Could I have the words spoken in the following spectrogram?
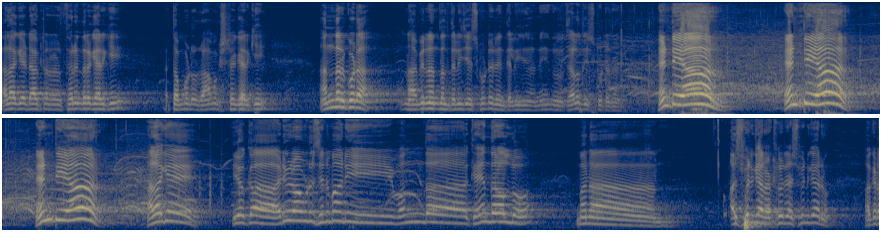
అలాగే డాక్టర్ సురేంద్ర గారికి తమ్ముడు రామకృష్ణ గారికి అందరు కూడా నా అభినందనలు తెలియజేసుకుంటూ నేను తెలియ నేను సెలవు తీసుకుంటున్నాను. ఎన్టీఆర్! ఎన్టీఆర్! ఎన్టీఆర్. అలాగే ఈ యొక్క అడవిరాముడు సినిమాని వంద కేంద్రాల్లో మన అశ్విన్ గారు అట్లూరి అశ్విన్ గారు అక్కడ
